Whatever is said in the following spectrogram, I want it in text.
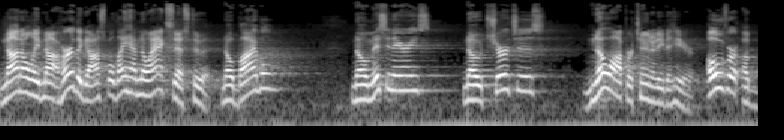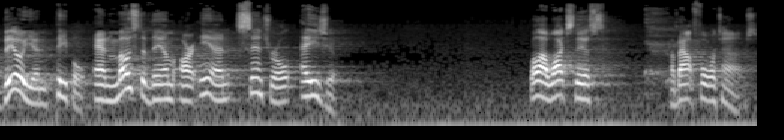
not only have not heard the gospel, they have no access to it. No Bible, no missionaries, no churches, no opportunity to hear. Over a billion people, and most of them are in Central Asia. Well, I watched this about four times.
